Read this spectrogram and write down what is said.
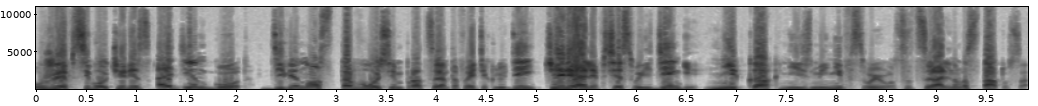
уже всего через один год 98% этих людей теряли все свои деньги, никак не изменив своего социального статуса.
